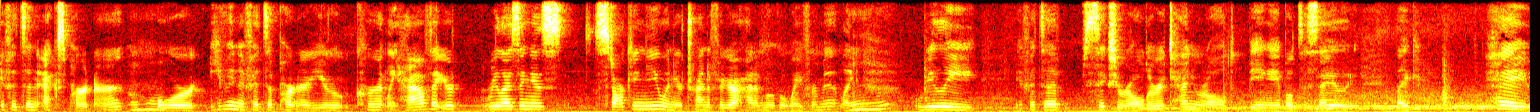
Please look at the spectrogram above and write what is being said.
if it's an ex partner, mm-hmm. or even if it's a partner you currently have that you're realizing is stalking you, and you're trying to figure out how to move away from it. Like mm-hmm. really, if it's a six year old or a ten year old, being able to say like, "Hey,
